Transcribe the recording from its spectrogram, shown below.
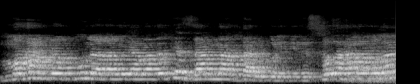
মহান রব্বুল আলামিন আমাদেরকে জান্নাত দান করে দিবে, সুবহানাল্লাহ।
